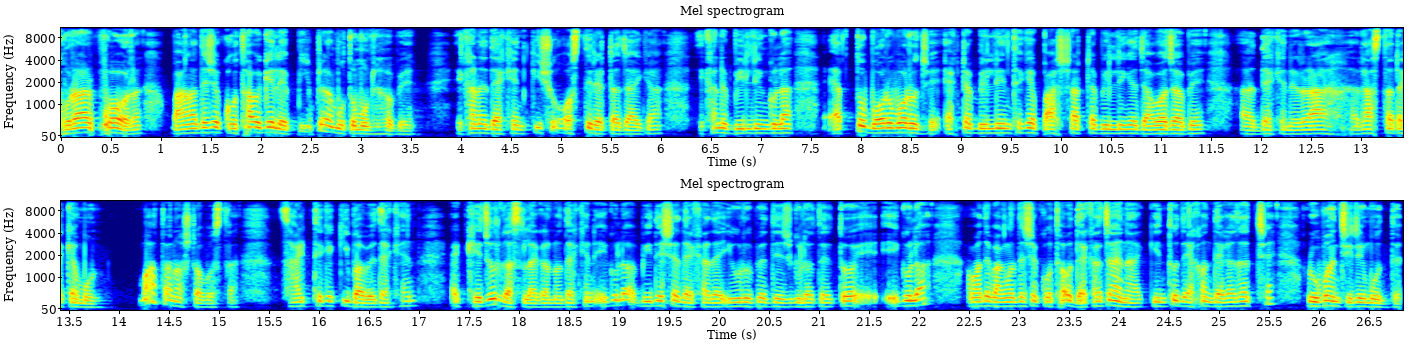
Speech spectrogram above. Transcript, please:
ঘোরার পর বাংলাদেশে কোথাও গেলে পিঁপড়ার মতো মনে হবে। এখানে দেখেন কিছু অস্থির একটা জায়গা। এখানে বিল্ডিংগুলা এত বড় বড় যে একটা বিল্ডিং থেকে পাঁচ সাতটা বিল্ডিংয়ে যাওয়া যাবে। দেখেন রা- রাস্তাটা কেমন? মাথা নষ্ট অবস্থা। সাইড থেকে কীভাবে দেখেন? এক খেজুর গাছ লাগানো, দেখেন, এগুলো বিদেশে দেখা যায়, ইউরোপের দেশগুলোতে। তো এগুলা আমাদের বাংলাদেশে কোথাও দেখা যায় না, কিন্তু এখন দেখা যাচ্ছে রূপাঞ্চিরির মধ্যে।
